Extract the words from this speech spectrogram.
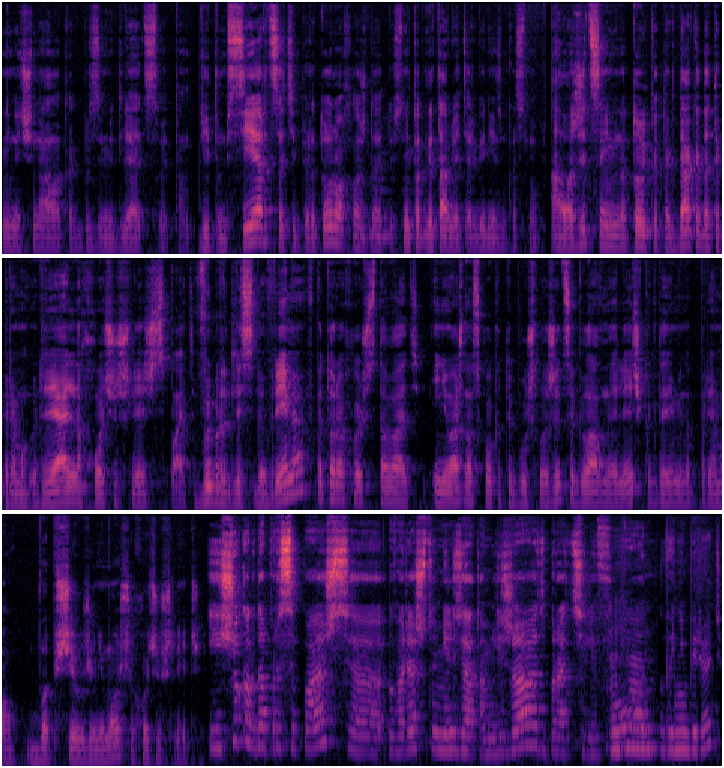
не начинала как бы замедлять свой там ритм сердца, температуру охлаждать, то есть не подготавливать организм ко сну, а ложиться именно только тогда, когда ты прямо реально хочешь лечь спать. Выбрать для себя время, в которое хочешь вставать, и неважно, сколько ты будешь ложиться, главное лечь, когда именно прямо вообще уже не можешь и хочешь лечь. И еще, когда просыпаешься, говорят, что нельзя там лежать, брать телефон. Мгм. Вы не берете?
